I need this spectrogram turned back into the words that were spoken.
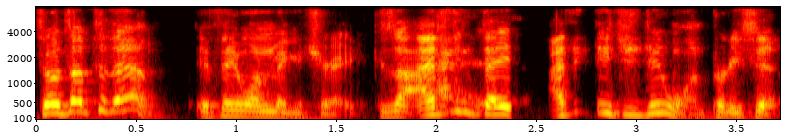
So it's up to them if they want to make a trade. Because I, I think they I think they should do one pretty soon.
